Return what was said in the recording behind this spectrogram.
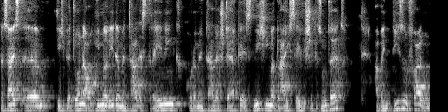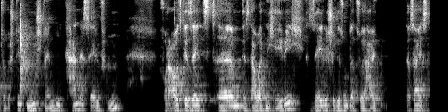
Das heißt, ähm, ich betone auch immer wieder, mentales Training oder mentale Stärke ist nicht immer gleich seelische Gesundheit. Aber in diesem Fall, unter bestimmten Umständen, kann es helfen, vorausgesetzt, ähm, es dauert nicht ewig, seelische Gesundheit zu erhalten. Das heißt,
